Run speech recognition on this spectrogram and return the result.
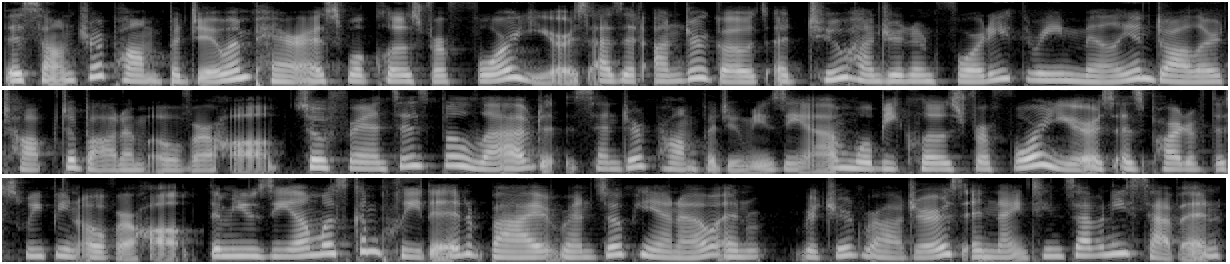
the Centre Pompidou in Paris will close for four years as it undergoes a $243 million top to bottom overhaul. So, France's beloved Centre Pompidou Museum will be closed for four years as part of the sweeping overhaul. The museum was completed by Renzo Piano and Richard Rogers in 1977,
